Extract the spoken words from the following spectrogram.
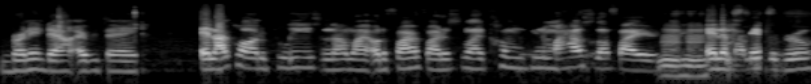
burning down everything. And I call the police and I'm like, oh, the firefighters. I'm like, come, you know, my house is on fire. hmm And then my neighbor grew,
